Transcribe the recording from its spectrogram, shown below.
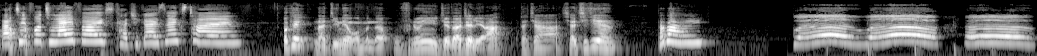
that's it for today, folks. Catch you guys next time. OK，那今天我们的五分钟英语就到这里啦，大家下期见，拜拜。 Whoa, whoa, whoa.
